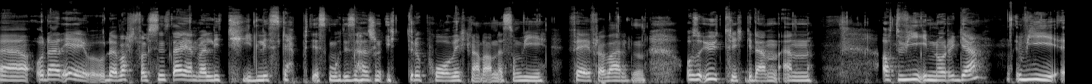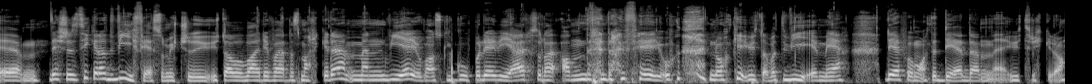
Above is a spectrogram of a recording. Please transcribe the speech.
Uh, og der er jo, det i hvert fall synes jeg en veldig tydelig skeptisk mot disse her sånn ytre påvirkningene som vi får fra verden. Og så uttrykker den en at vi i Norge vi, eh, Det er ikke sikkert at vi får så mye ut av å være i verdensmarkedet, men vi er jo ganske gode på det vi gjør, så de andre de får jo noe ut av at vi er med. Det er på en måte det den eh, uttrykker. da.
